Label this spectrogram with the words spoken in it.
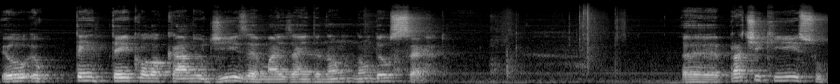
Eu, eu tentei colocar no Deezer, mas ainda não, não deu certo. É, pratique isso.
